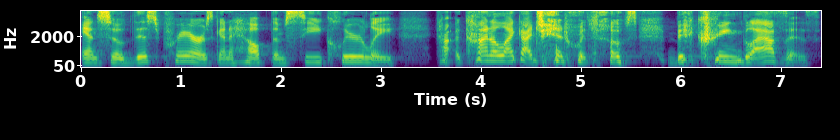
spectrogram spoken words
And so this prayer is going to help them see clearly, kind of like I did with those big green glasses.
